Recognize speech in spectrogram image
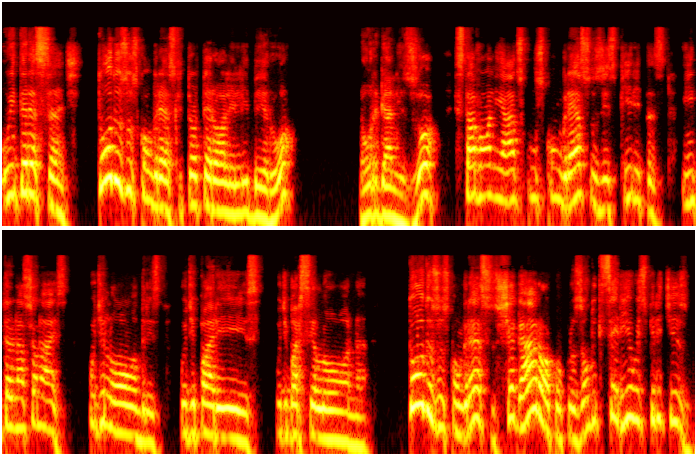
o interessante, todos os congressos que Torteroli liberou, organizou estavam alinhados com os congressos espíritas internacionais, o de Londres, o de Paris, o de Barcelona. todos os congressos chegaram à conclusão do que seria o Espiritismo,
